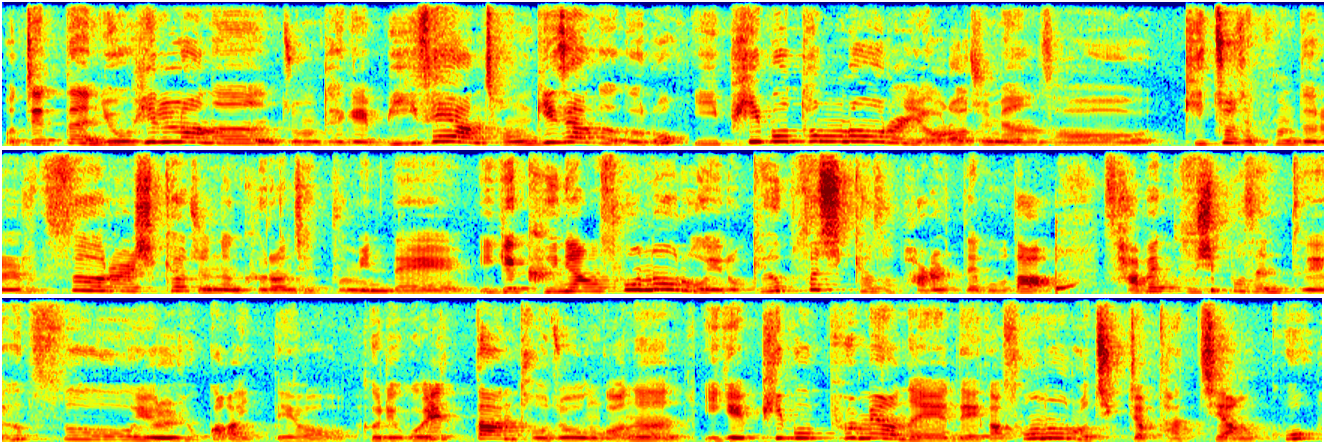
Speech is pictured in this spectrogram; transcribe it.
어쨌든 이 힐러는 좀 되게 미세한 전기 자극으로 이 피부 통로를 열어주면서 기초 제품들을 흡수를 시켜주는 그런 제품인데 이게 그냥 손으로 이렇게 흡수시켜서 바를 때보다 490%의 흡수율 효과가 있대요. 그리고 일단 더 좋은 거는 이게 피부 표면에 내가 손으로 직접 닿지 않고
